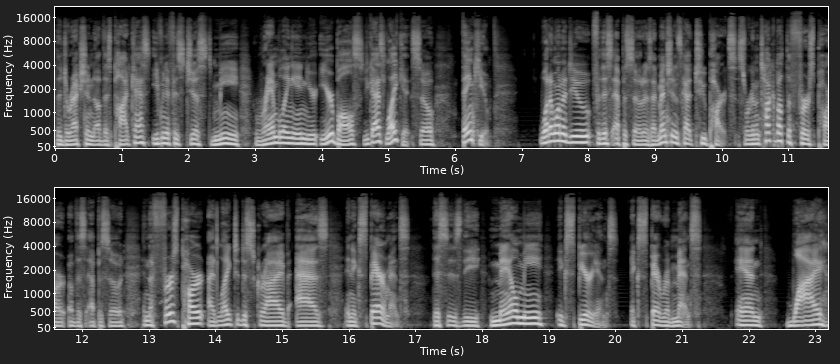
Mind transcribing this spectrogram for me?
the direction of this podcast, even if it's just me rambling in your earballs. You guys like it. So thank you. What I want to do for this episode, as I mentioned, it's got two parts. So we're going to talk about the first part of this episode. And the first part I'd like to describe as an experiment. This is the Mail Me experience, experiment. And why?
